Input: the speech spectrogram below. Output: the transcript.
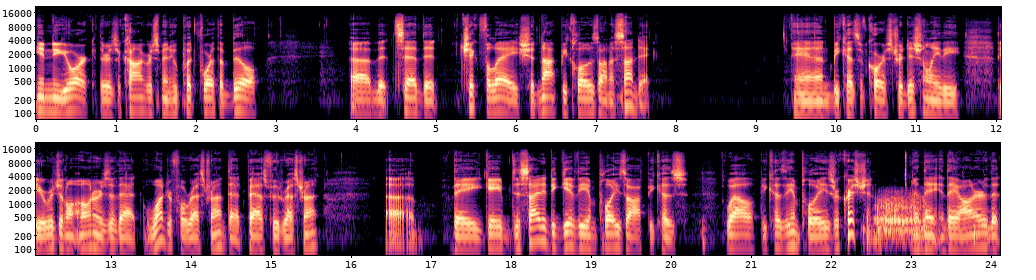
in New York, there's a congressman who put forth a bill uh, that said that Chick fil A should not be closed on a Sunday and because of course traditionally the the original owners of that wonderful restaurant, that fast food restaurant, uh, they gave decided to give the employees off because, well, because the employees are Christian, and they they honor that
